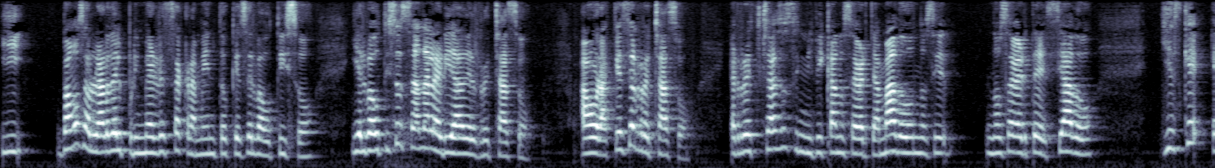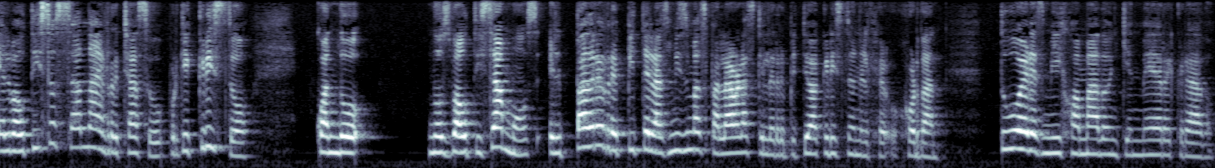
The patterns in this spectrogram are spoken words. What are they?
Y vamos a hablar del primer sacramento que es el bautizo, y el bautizo sana la herida del rechazo. Ahora, ¿qué es el rechazo? El rechazo significa no saberte amado, no, no saberte deseado, y es que el bautizo sana el rechazo, porque Cristo, cuando nos bautizamos, el Padre repite las mismas palabras que le repitió a Cristo en el Jordán. Tú eres mi Hijo amado en quien me he recreado.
